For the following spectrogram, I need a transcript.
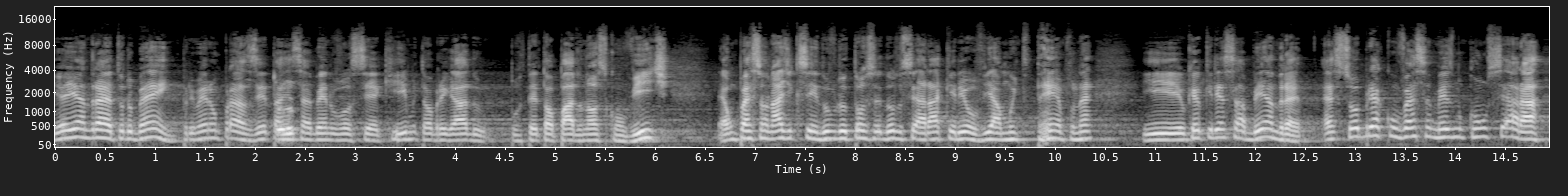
E aí, André, tudo bem? Primeiro, um prazer estar recebendo você aqui. Muito obrigado por ter topado o nosso convite. É um personagem que, sem dúvida, o torcedor do Ceará queria ouvir há muito tempo, né? E o que eu queria saber, André, é sobre a conversa mesmo com o Ceará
